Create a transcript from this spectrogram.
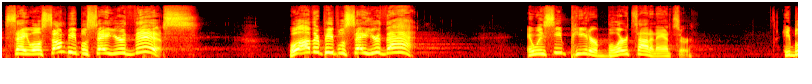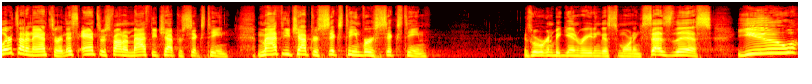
say, Well, some people say you're this. Well, other people say you're that. And we see Peter blurts out an answer. He blurts out an answer, and this answer is found in Matthew chapter 16. Matthew chapter 16, verse 16 is what we're going to begin reading this morning. Says this You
